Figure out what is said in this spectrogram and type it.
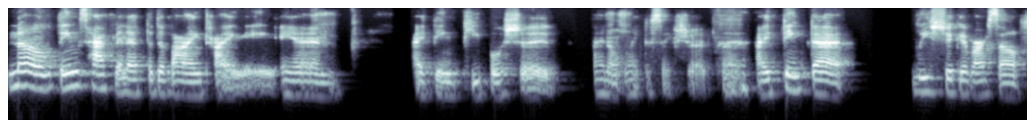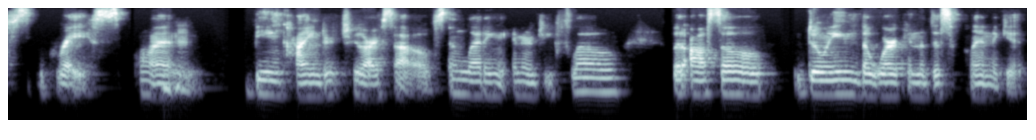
No, things happen at the divine timing. And I think people should, I don't like to say should, but I think that we should give ourselves grace on mm-hmm. being kinder to ourselves and letting energy flow, but also doing the work and the discipline to get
